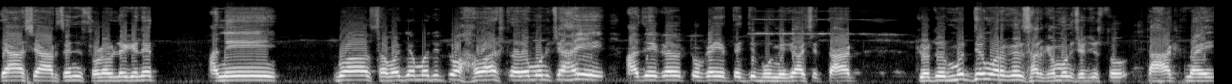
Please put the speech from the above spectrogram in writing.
या अशा अडचणी सोडवल्या गेल्यात. आणि व समाजामध्ये तो हवा असणारा मनुष्य आहे. आज एक तो काही त्याची भूमिका अशी ताट किंवा तो मध्यम वर्ग सारखा मनुष्य दिसतो. ताट नाही.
